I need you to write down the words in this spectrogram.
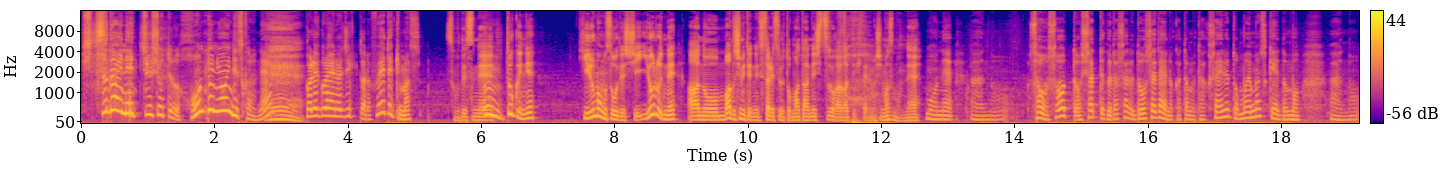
室内熱中症っていうのが本当に多いんですからね、ええ。これぐらいの時期から増えてきます。そうですね、うん。特にね昼間もそうですし夜ねあの窓閉めて寝てたりするとまたね湿度が上がってきたりもしますもんね。もうねあのそうそうっておっしゃってくださる同世代の方もたくさんいると思いますけれどもあの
